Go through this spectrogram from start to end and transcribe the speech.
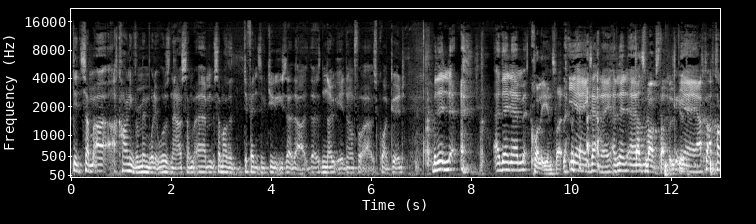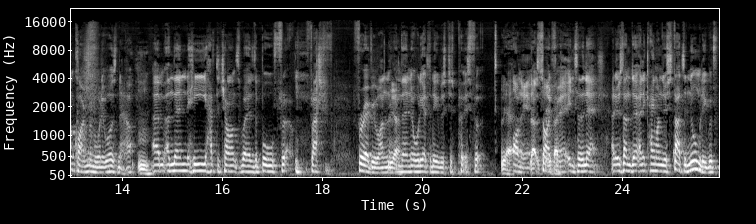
did some uh, I can't even remember what it was now some um, some other defensive duties that, that that was noted and I thought that was quite good but then and then um, Quality insight. yeah, exactly. And then um, Done some other stuff was good. Mm. Yeah, I, ca- I can't quite remember what it was now. Um, and then he had the chance where the ball fl- flashed through everyone, Yeah. and then all he had to do was just put his foot Yeah, on it, side foot bad. into the net, and it was under, and it came under his studs. And normally with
